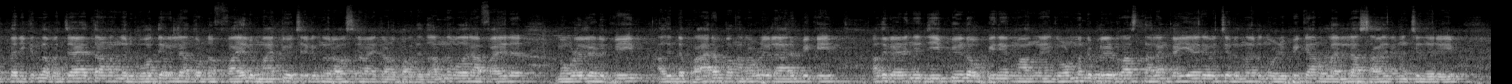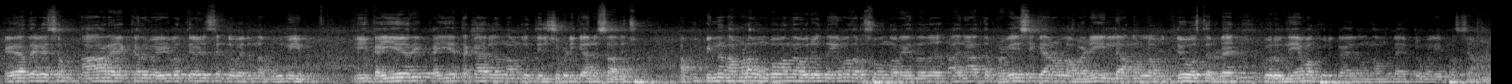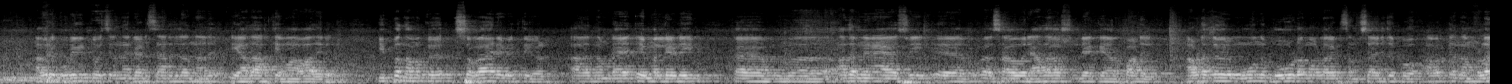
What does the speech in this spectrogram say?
ഭരിക്കുന്ന പഞ്ചായത്താണെന്നൊരു ബോധ്യമില്ലാത്തതുകൊണ്ട് ഫയൽ മാറ്റി വെച്ചിരിക്കുന്ന ഒരു അവസരമായിട്ടാണ് പറഞ്ഞത്. അന്ന് മുതൽ ആ ഫയൽ മുകളിലെടുക്കുകയും അതിന്റെ പ്രാരംഭ നടപടികൾ ആരംഭിക്കുകയും അത് കഴിഞ്ഞ് ജി പിയുടെ ഒപ്പീനിയൻ വാങ്ങുകയും ഗവൺമെന്റ് പ്ലീഡർ ആ സ്ഥലം കൈയേറി വെച്ചിരുന്നവരൊന്ന് ഒഴിപ്പിക്കാനുള്ള എല്ലാ സാഹചര്യങ്ങളും ചെയ്തു തരികയും ഏകദേശം ആറ് ഏക്കറും എഴുപത്തേഴ് സെന്റ് വരുന്ന ഭൂമിയും ഈ കയ്യേറി കയ്യേറ്റക്കാരിൽ നമുക്ക് തിരിച്ചു പിടിക്കാനും സാധിച്ചു. അപ്പം പിന്നെ നമ്മളെ മുമ്പ് വന്ന ഒരു നിയമതടസ്സം എന്ന് പറയുന്നത് അതിനകത്ത് പ്രവേശിക്കാനുള്ള വഴിയില്ല എന്നുള്ള ഉദ്യോഗസ്ഥരുടെ ഒരു നിയമക്കുരുക്കായിരുന്നു നമ്മുടെ ഏറ്റവും വലിയ പ്രശ്നം. അവർ കുറിയിട്ട് വെച്ചിരുന്നതിന്റെ അടിസ്ഥാനത്തിൽ അത് യാഥാർത്ഥ്യമാവാതിരുന്നു. ഇപ്പം നമുക്ക് സ്വകാര്യ വ്യക്തികൾ നമ്മുടെ എം എൽ എയുടെയും ആദരണീയനായ ശ്രീ സാഹു രാധാകൃഷ്ണന്റെയൊക്കെ ഏർപ്പാടിൽ അവിടുത്തെ ഒരു മൂന്ന് ഭൂവുടമകളായിട്ട് സംസാരിച്ചപ്പോൾ അവർക്ക് നമ്മൾ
